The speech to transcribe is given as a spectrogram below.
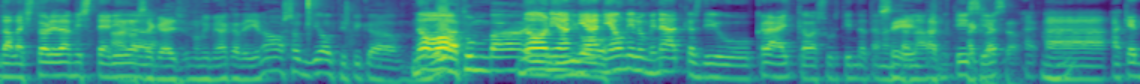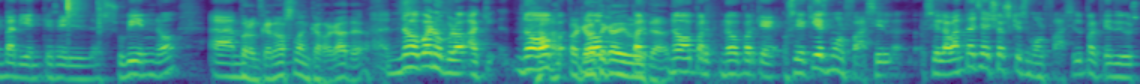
de la història de misteri. Ah, no de... sé que hi hagi un il·luminat que digui no, sóc jo, el típica... No, a la tumba no n'hi ha, ha, digo- n'hi ha un il·luminat que es diu Craig, que va sortint de tant en Sí, tant a les notícies. A, a, aquest va dient que és ell sovint, no? Um, Però encara no se l'han carregat, eh? no, bueno, però aquí... No, Ah, perquè no té credibilitat. no, per, no, perquè... O sigui, aquí és molt fàcil. O sigui, l'avantatge d'això és que és molt fàcil, perquè dius,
